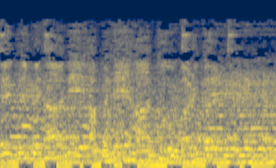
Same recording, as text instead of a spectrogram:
है है अपने हाथों बढ़कर।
